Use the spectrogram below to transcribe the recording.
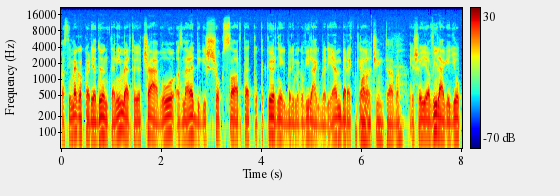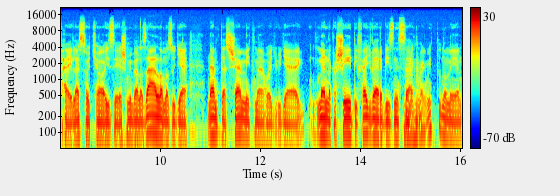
azt így meg akarja dönteni, mert hogy a csávó az már eddig is sok szart tett ott a környékbeli, meg a világbeli emberekkel Palacsintába. és hogy a világ egy jobb hely lesz, hogyha izé, és mivel az állam az ugye nem tesz semmit, mert hogy ugye mennek a sédi fegyverbizniszek, uh-huh. meg mit tudom én,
